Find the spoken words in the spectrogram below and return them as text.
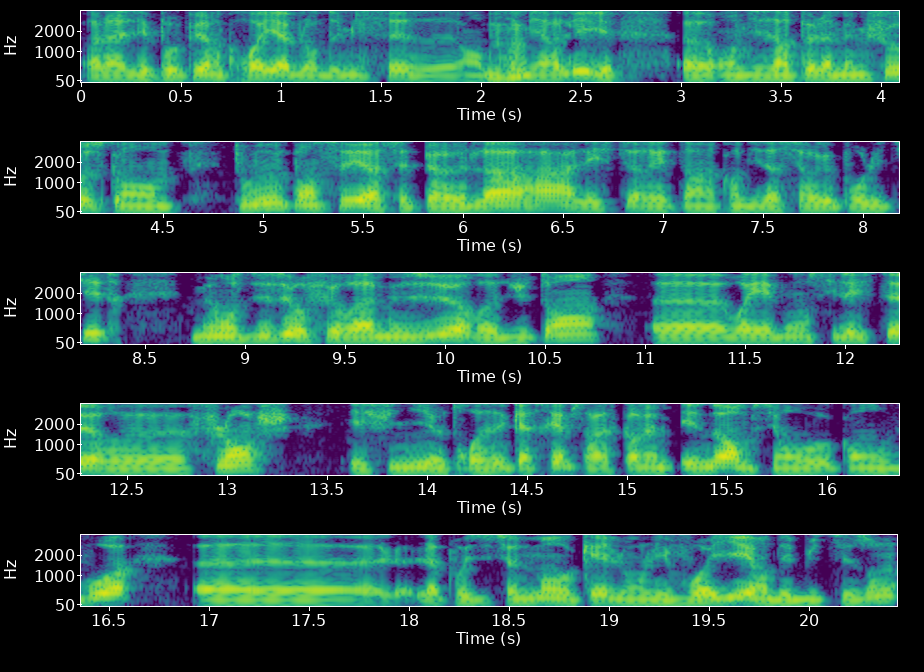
voilà l'épopée incroyable en 2016 en mmh première ligue. on disait un peu la même chose quand tout le monde pensait à cette période-là, ah Leicester est un candidat sérieux pour le titre, mais on se disait au fur et à mesure du temps, voyez bon si Leicester flanche et finit troisième, quatrième, ça reste quand même énorme si on quand on voit euh, la positionnement auquel on les voyait en début de saison.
